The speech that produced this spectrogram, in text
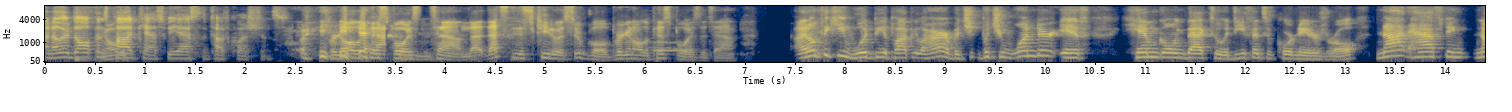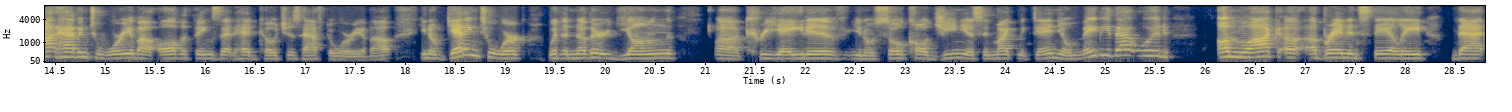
another Dolphins podcast. We ask the tough questions. Bring all the Piss Boys to town. That that's the key to a Super Bowl. Bringing all the Piss Boys to town. I don't think he would be a popular hire, but you, but you wonder if him going back to a defensive coordinator's role, not having not having to worry about all the things that head coaches have to worry about, you know, getting to work with another young uh, creative, you know, so-called genius in Mike McDaniel, maybe that would unlock a, a Brandon Staley that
